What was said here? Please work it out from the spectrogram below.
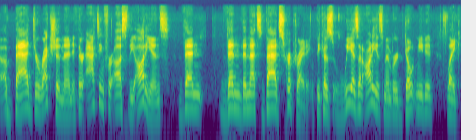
a bad direction. Then if they're acting for us, the audience, then then then that's bad script writing because we as an audience member don't need it like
